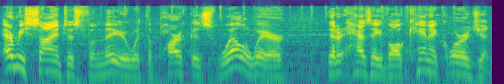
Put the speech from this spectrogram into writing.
Every scientist familiar with the park is well aware that it has a volcanic origin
